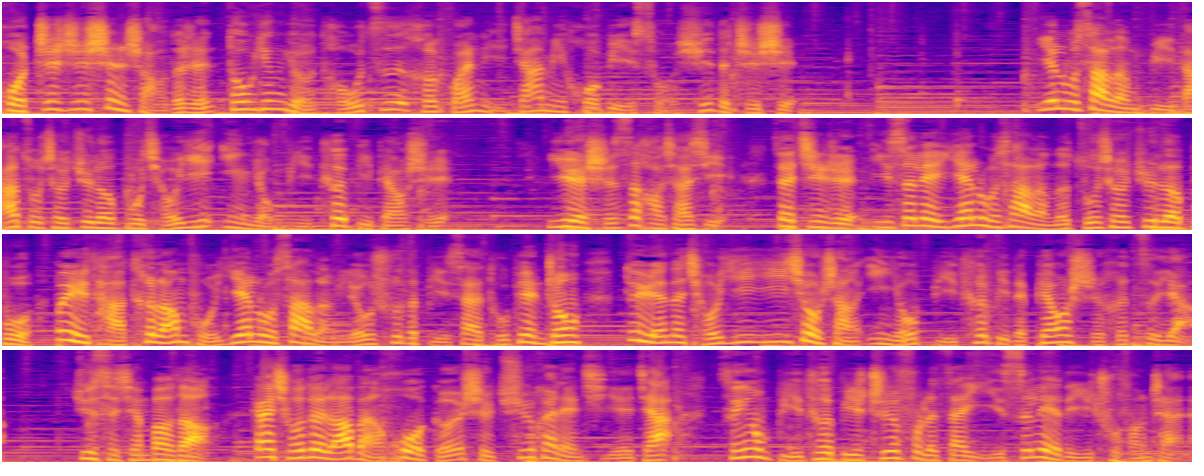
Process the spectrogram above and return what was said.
或知之甚少的人都拥有投资和管理加密货币所需的知识。耶路撒冷比达足球俱乐部球衣印有比特币标识。一月十四号消息，在近日以色列耶路撒冷的足球俱乐部贝塔特朗普耶路撒冷流出的比赛图片中，队员的球衣衣袖上印有比特币的标识和字样。据此前报道，该球队老板霍格是区块链企业家，曾用比特币支付了在以色列的一处房产。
